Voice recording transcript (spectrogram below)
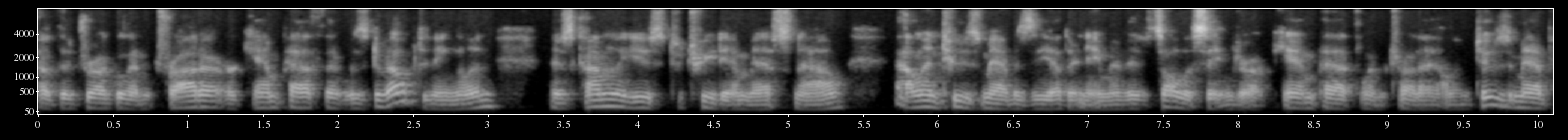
of the drug Lemtrada or Campath that was developed in England. It's commonly used to treat MS now. Alemtuzumab is the other name of it. It's all the same drug. Campath, Lemtrada, alemtuzumab.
